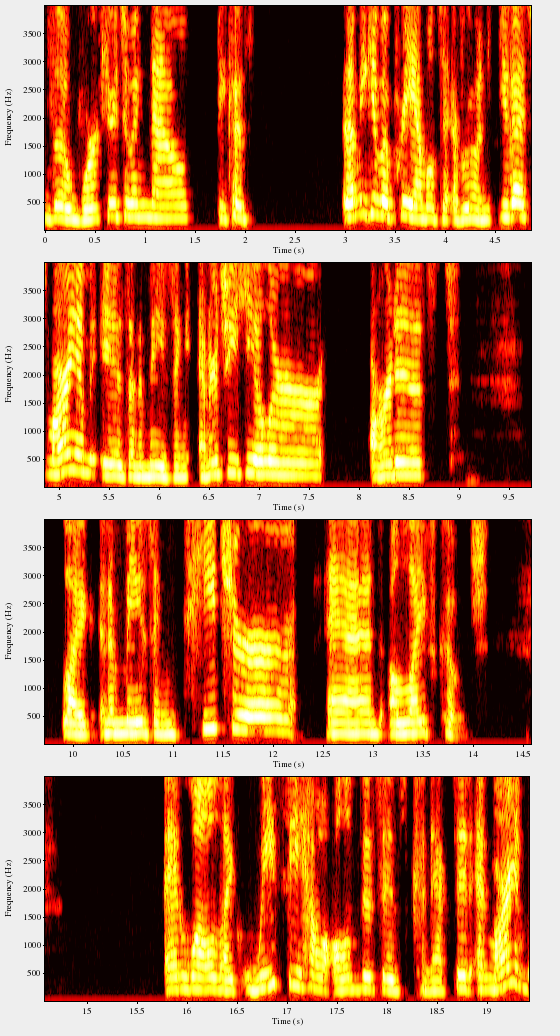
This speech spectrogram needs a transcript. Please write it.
the work you're doing now because let me give a preamble to everyone. You guys, Maryam is an amazing energy healer, artist, like an amazing teacher, and a life coach. And while like we see how all of this is connected, and Maryam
